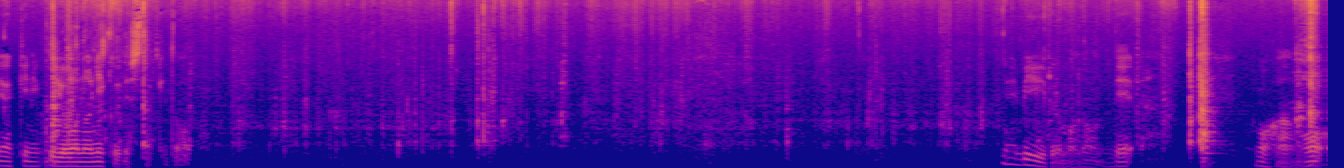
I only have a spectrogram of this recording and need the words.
焼肉用の肉でしたけど。でビールも飲んでご飯を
